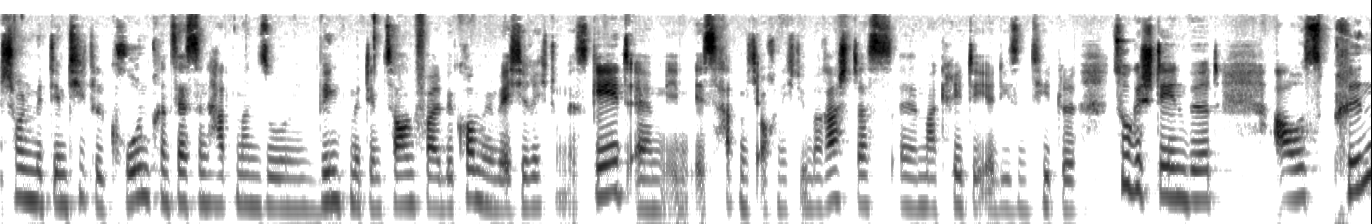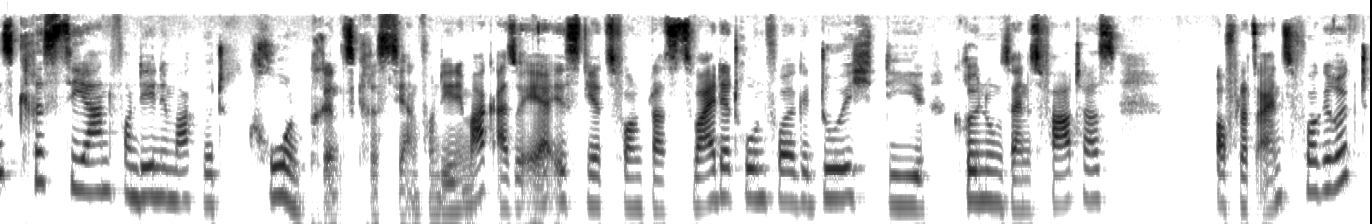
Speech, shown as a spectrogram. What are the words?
schon mit dem Titel Kronprinzessin hat man so einen Wink mit dem Zaunfall bekommen, in welche Richtung es geht. Ähm, es hat mich auch nicht überrascht, dass äh, Margrethe ihr diesen Titel zugestehen wird. Aus Prinz Christian von Dänemark wird Kronprinz Christian von Dänemark. Also er ist jetzt von Platz zwei der Thronfolge durch die Krönung seines Vaters auf Platz eins vorgerückt.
